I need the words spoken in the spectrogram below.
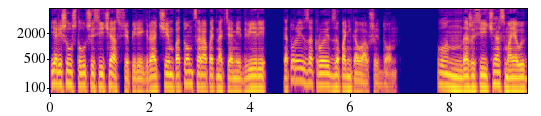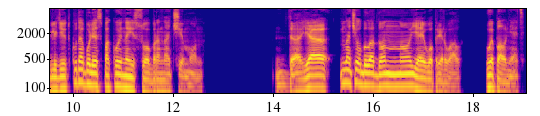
Я решил, что лучше сейчас все переиграть, чем потом царапать ногтями двери которые закроет запаниковавший Дон. Вон, даже сейчас моя выглядит куда более спокойно и собрано, чем он. «Да я...» — начал было Дон, но я его прервал. «Выполнять».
